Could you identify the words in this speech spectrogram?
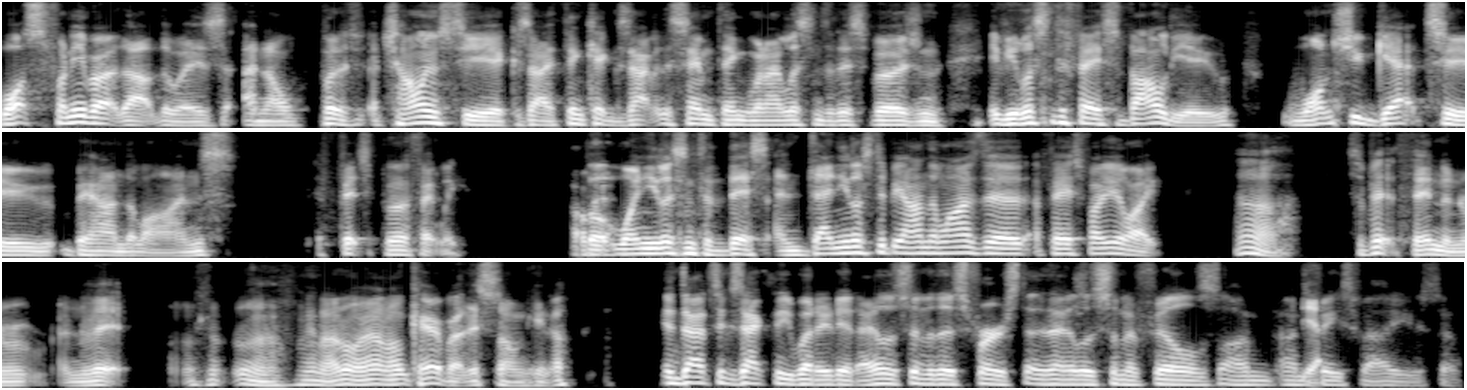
What's funny about that though is, and I'll put a challenge to you because I think exactly the same thing when I listen to this version. If you listen to face value, once you get to behind the lines, it fits perfectly. Okay. But when you listen to this and then you listen to behind the lines, the face value, you're like, oh, it's a bit thin and, and a bit, you know, I don't, I don't care about this song, you know. and that's exactly what I did. I listened to this first, and then I listened to Phil's on on Yeah. Face Value. So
